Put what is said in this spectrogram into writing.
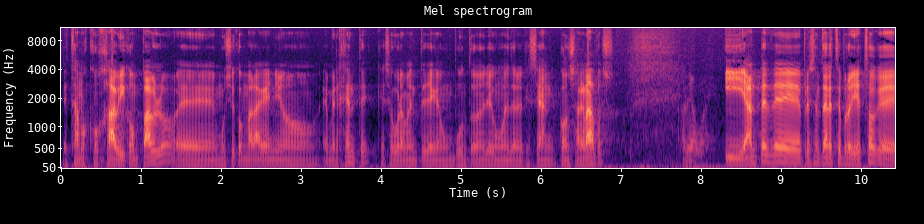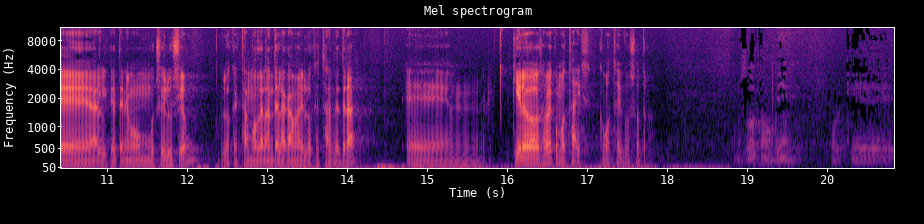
Estamos con Javi y con Pablo, eh, músicos malagueños emergentes, que seguramente lleguen a un punto, llegue un momento en el que sean consagrados. Estaría guay. Y antes de presentar este proyecto, que, al que tenemos mucha ilusión, los que estamos delante de la cámara y los que están detrás, eh, quiero saber cómo estáis, cómo estáis vosotros. Nosotros estamos bien, porque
